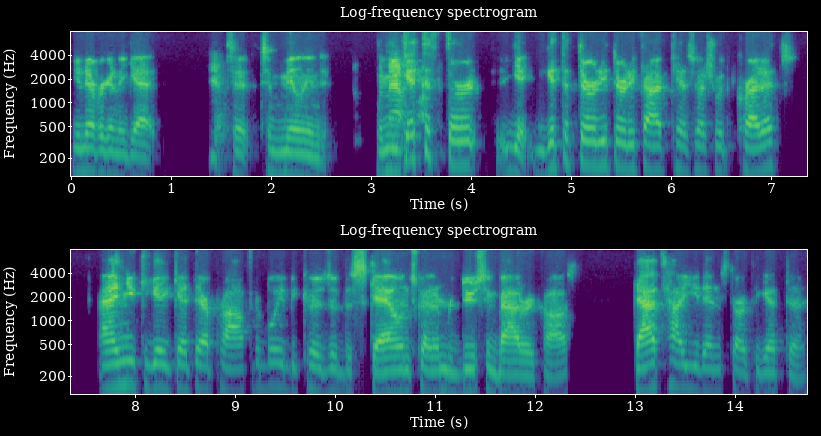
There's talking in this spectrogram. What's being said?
you're never going to get yeah. to, to millions. When you get to third, yeah, you get to 30, 35K, especially with credits, and you can get, get there profitably because of the scale and of reducing battery costs. That's how you then start to get to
